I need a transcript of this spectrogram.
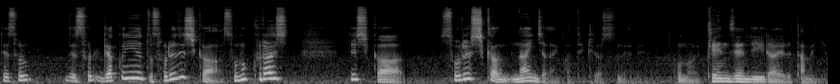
でそれでそれ逆に言うとそれでしかそのくらいしでしかそれしかないんじゃないかって気がするんだよね。この健全でいられるためには。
